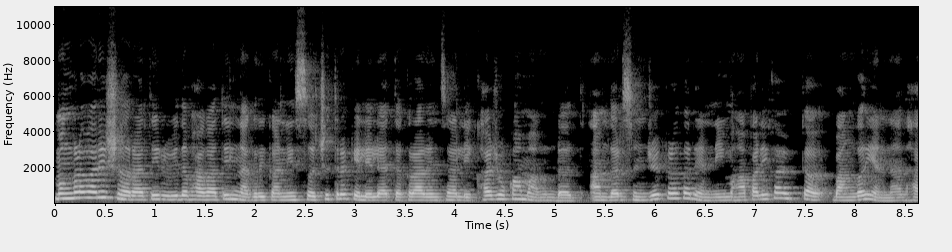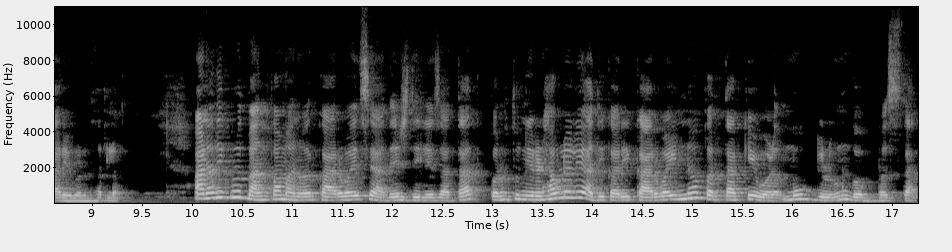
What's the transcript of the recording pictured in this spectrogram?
मंगळवारी शहरातील विविध भागातील नागरिकांनी सचित्र केलेल्या तक्रारींचा लेखाजोखा मांडत आमदार संजय केळकर यांनी महापालिका आयुक्त बांगर यांना धारेवर धरलं. अनधिकृत बांधकामांवर कारवाईचे आदेश दिले जातात परंतु निर्ढावलेले अधिकारी कारवाई न करता केवळ मूग गिळून गप्प बसतात.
